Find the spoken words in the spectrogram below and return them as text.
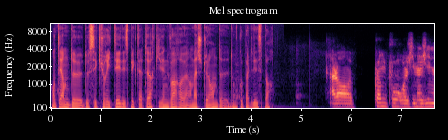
en termes de, sécurité des spectateurs qui viennent voir euh, un match de hand donc au Palais des Sports? Alors, comme pour, j'imagine,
